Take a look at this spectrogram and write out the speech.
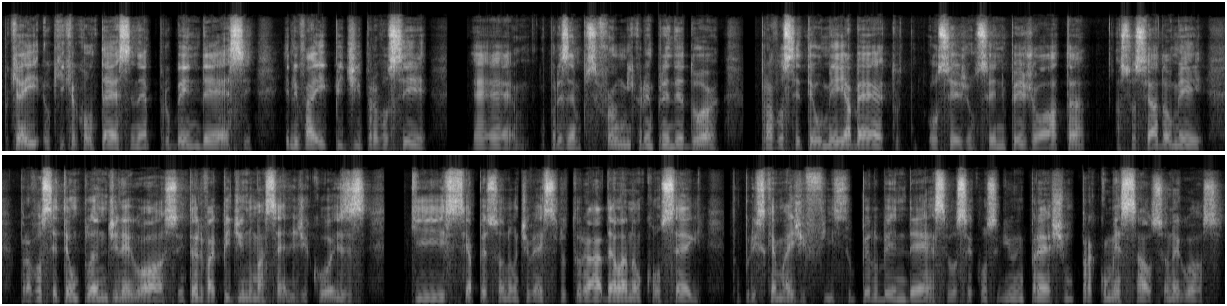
porque aí o que, que acontece, né? Para o BNDES, ele vai pedir para você, é, por exemplo, se for um microempreendedor, para você ter o MEI aberto, ou seja, um CNPJ associado ao MEI, para você ter um plano de negócio. Então ele vai pedindo uma série de coisas que se a pessoa não tiver estruturada, ela não consegue. Então por isso que é mais difícil pelo BNDES você conseguir um empréstimo para começar o seu negócio.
